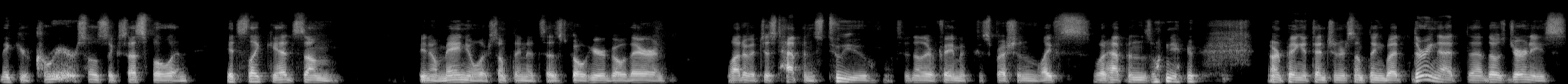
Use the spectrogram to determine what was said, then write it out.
make your career so successful? And it's like you had some you know manual or something that says go here go there and a lot of it just happens to you. It's another famous expression life's what happens when you aren't paying attention or something. But during that uh, those journeys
